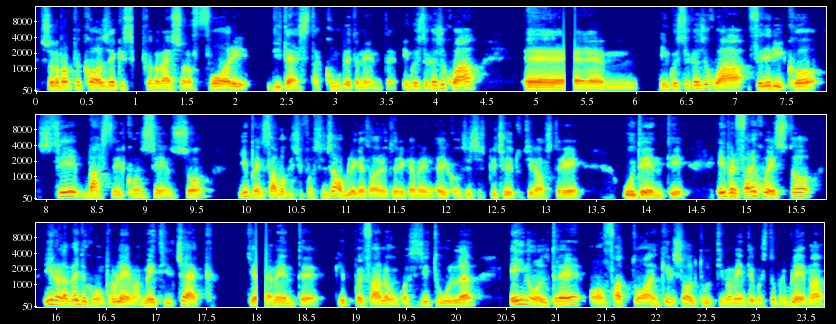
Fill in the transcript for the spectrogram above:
sono proprio cose che secondo me sono fuori di testa, completamente. In questo caso qua, eh, in questo caso qua, Federico, se basta il consenso, io pensavo che ci fosse già obbligatorio teoricamente il consenso esplicito di tutti i nostri utenti. E per fare questo, io non la vedo come un problema. Metti il check, chiaramente, che puoi farlo con qualsiasi tool, e inoltre ho fatto anche risolto ultimamente questo problema.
